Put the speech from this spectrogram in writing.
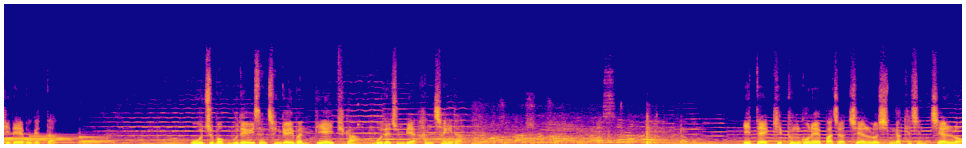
기대해 보겠다. 우주복 무대 의상 챙겨 입은 BAP가 무대 준비에 한창이다. 이때 깊은 고뇌에 빠져 젤로 심각해진 젤로.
